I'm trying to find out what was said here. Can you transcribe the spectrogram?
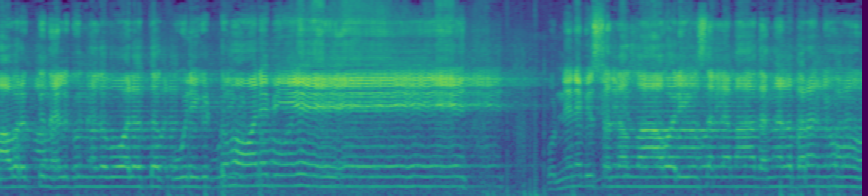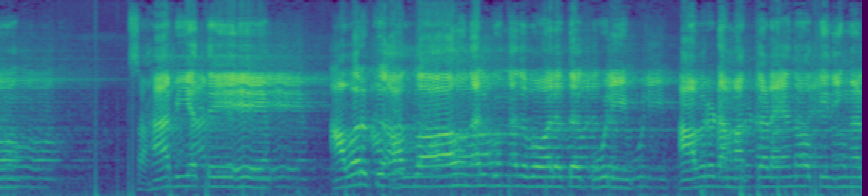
അവർക്ക് നൽകുന്നത് പോലത്തെ കൂലി കിട്ടുമോ നബിയേ? പുണ്യനബി സല്ലല്ലാഹു അലൈഹി വസല്ലമ തങ്ങൾ പറഞ്ഞു സഹാബിയത്തെ അവർക്ക് അള്ളാഹു നൽകുന്നത് പോലത്തെ കൂലി അവരുടെ മക്കളെ നോക്കി നിങ്ങൾ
